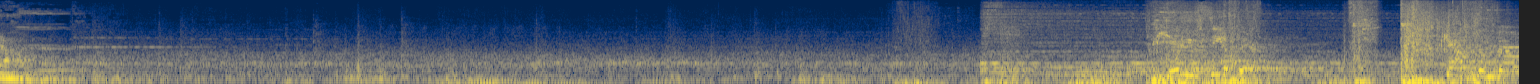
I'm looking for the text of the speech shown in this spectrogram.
Down. What do you see up there? Capture Valor.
